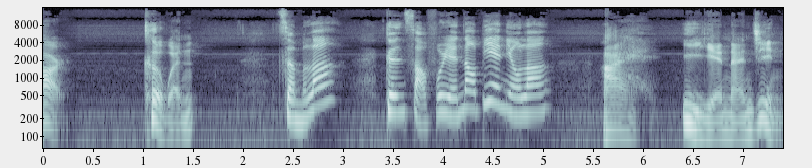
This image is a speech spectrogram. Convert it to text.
二课文怎么了？跟嫂夫人闹别扭了？唉，一言难尽，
